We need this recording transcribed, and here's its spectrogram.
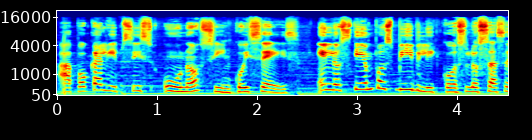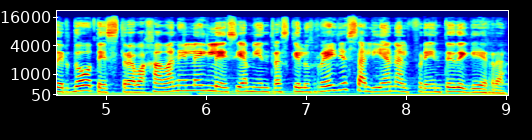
Apocalipsis 1, 5 y 6. En los tiempos bíblicos los sacerdotes trabajaban en la iglesia mientras que los reyes salían al frente de guerra,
